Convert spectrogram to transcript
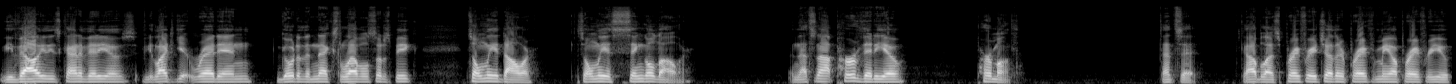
If you value these kind of videos, if you'd like to get read in, go to the next level, so to speak, it's only a dollar. It's only a single dollar. And that's not per video, per month. That's it. God bless. Pray for each other. Pray for me. I'll pray for you.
